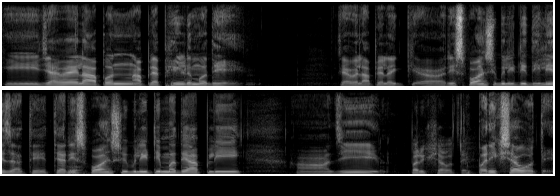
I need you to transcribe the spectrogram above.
की ज्या वेळेला आपण आपल्या फील्डमध्ये ज्यावेळेला आपल्याला एक रिस्पॉन्सिबिलिटी दिली जाते त्या हो. रिस्पॉन्सिबिलिटीमध्ये आपली अ, जी परीक्षा होते परीक्षा होते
